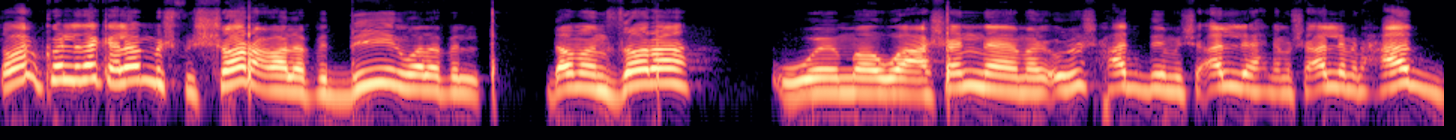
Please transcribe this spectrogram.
طبعا كل ده كلام مش في الشرع ولا في الدين ولا في ال... ده منظرة. وما... وعشان ما يقولوش حد مش أقل إحنا مش أقل من حد.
